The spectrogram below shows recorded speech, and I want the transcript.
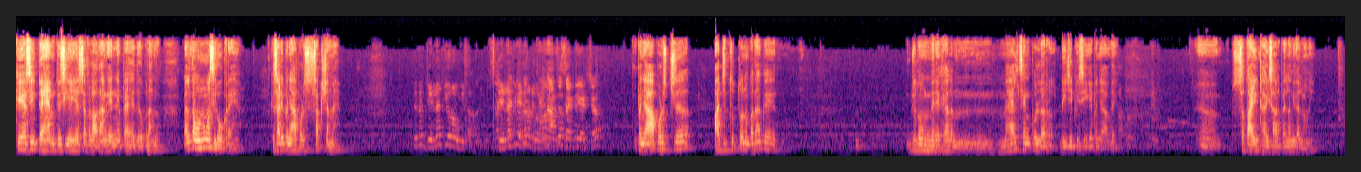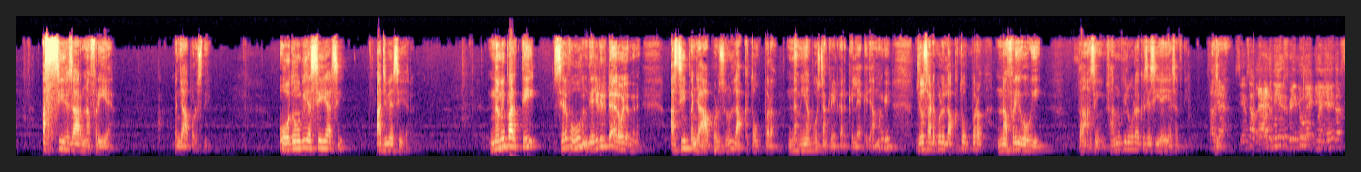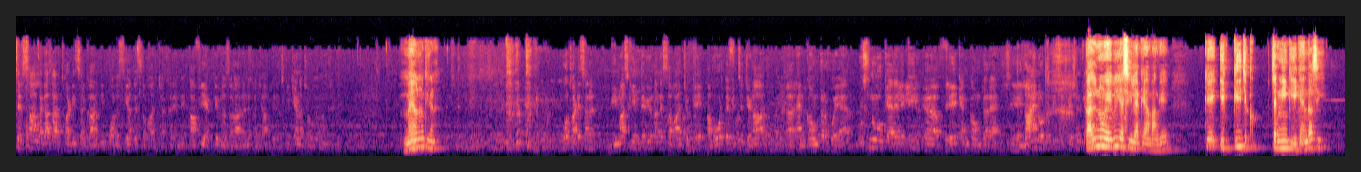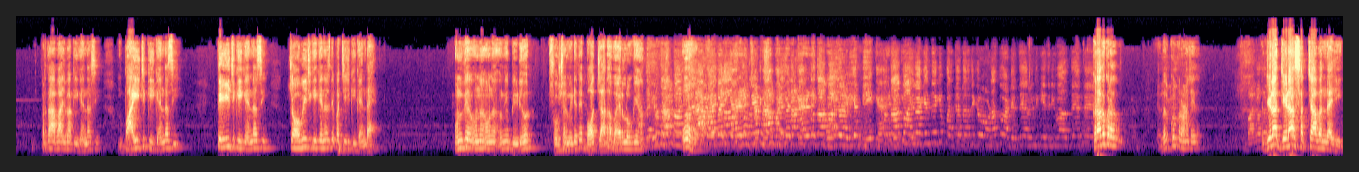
ਕਿ ਅਸੀਂ ਡੈਮ ਤੇ ਸੀਆਈਐਸਐਫ ਲਾ ਦਾਂਗੇ ਇੰਨੇ ਪੈਸੇ ਦਿਓ ਪਲੰਗ ਪਹਿਲਾਂ ਤਾਂ ਉਹਨੂੰ ਅਸੀਂ ਰੋਕ ਰਹੇ ਹਾਂ ਕਿ ਸਾਡੀ ਪੰਜਾਬ ਪੁਲਿਸ ਸક્ષਮ ਹੈ। ਤੇ ਫਿਰ ਜੇਲ੍ਹਾਂ 'ਚ ਕਿਉਂ ਰਹੂਗੀ ਸਾਰਾ? ਜੇਲ੍ਹਾਂ 'ਚ ਵੀ ਹੈ ਨਾ ਤੁਹਾਡੇ ਕੋਲ ਆਨਸਰ ਸੈਕਟਰੀਏਟ ਚ। ਪੰਜਾਬ ਪੁਲਿਸ 'ਚ ਅੱਜ ਤੋਂ ਤੁਹਾਨੂੰ ਪਤਾ ਕਿ ਜਦੋਂ ਮੇਰੇ ਖਿਆਲ ਮਹਿਲ ਸਿੰਘ ਭੁੱਲਰ ਡੀਜੀਪੀ ਸੀਗੇ ਪੰਜਾਬ ਦੇ, ਅਹ 27 28 ਸਾਲ ਪਹਿਲਾਂ ਦੀ ਗੱਲ ਹੋਣੀ 80000 ਨਫਰੀ ਹੈ ਪੰਜਾਬ ਪੁਲਿਸ ਦੀ। ਉਦੋਂ ਵੀ 80000 ਸੀ, ਅੱਜ ਵੀ 80000 ਨਵੀਂ ਭਰਤੀ ਸਿਰਫ ਉਹ ਹੁੰਦੀ ਹੈ ਜਿਹੜੀ ਰਿਟਾਇਰ ਹੋ ਜਾਂਦੇ ਨੇ। ਅਸੀਂ ਪੰਜਾਬ ਪੁਲਿਸ ਨੂੰ ਲੱਖ ਤੋਂ ਉੱਪਰ ਨਵੀਆਂ ਪੋਸਟਾਂ ਕ੍ਰੀਏਟ ਕਰਕੇ ਲੈ ਕੇ ਜਾਵਾਂਗੇ। ਜਦੋਂ ਸਾਡੇ ਕੋਲ ਲੱਖ ਤੋਂ ਉੱਪਰ ਨਫਰੀ ਹੋਗੀ ਤਾਂ ਅਸੀਂ ਸਾਨੂੰ ਕੀ ਲੋੜ ਹੈ ਕਿਸੇ ਸੀਆਈਐਸਐਫ ਦੀ? ਅਸੀਂ ਸੀਐਮ ਸਾਹਿਬ ਲੈਂਡ ਰਣਜੀਤ ਪੂਲਿੰਗ ਬਿੱਟੂ ਨੂੰ ਲੈ ਕੇ ਮਨਜਿੰਦਰ ਸਿਰਸਾ ਲਗਾਤਾਰ ਤੁਹਾਡੀ ਸਰਕਾਰ ਦੀ ਪਾਲਿਸੀਆਂ ਤੇ ਸਵਾਲ ਚੱਕ ਰਹੇ ਨੇ ਕਾਫੀ ਐਕਟਿਵ ਨਜ਼ਰ ਆ ਰਹੇ ਨੇ ਪੰਜਾਬ ਦੇ ਵਿੱਚ। ਕੀ ਕਹਿਣਾ ਚਾਹੋਗੇ ਉਹਨਾਂ ਨੂੰ? ਮੈਂ ਉਹਨਾਂ ਨੂੰ ਕੀ ਕਹਿਣਾ? ਉਹ ਤੁਹਾਡੇ ਸਰ ਬੀਮਾ ਸਕੀਮ ਤੇ ਵੀ ਉਹਨਾਂ ਨੇ ਸਵਾਲ ਚੁੱਕੇ ਅਬੋਰ ਦੇ ਵਿੱਚ ਜਿਹੜਾ ਐਨਕਾਊਂਟਰ ਹੋਇਆ ਹੈ, ਉਸ ਨੂੰ ਉਹ ਕਹਿ ਰਹੇ ਨੇ ਕਿ ਫੇਕ ਐਨਕਾਊਂਟਰ ਹੈ। Law and order the situation ਕੱਲ ਨੂੰ ਇਹ ਵੀ ਅਸੀਂ ਲੈ ਕੇ ਆਵਾਂਗੇ। ਕਿ 21 ਚ ਚੰਨੀ ਕੀ ਕਹਿੰਦਾ ਸੀ? ਪ੍ਰਤਾਪ ਬਾਜਵਾ ਕੀ ਕਹਿੰਦਾ ਸੀ? 22 ਚ ਕੀ ਕਹਿੰਦਾ ਸੀ? 23 ਚ ਕੀ ਕਹਿੰਦਾ ਸੀ? 24 ਚ ਕੀ ਕਹਿੰਦਾ ਸੀ ਤੇ 25 ਚ ਕੀ ਕਹਿੰਦਾ ਹੈ? ਉਹਨਾਂ ਦੇ ਉਹਨਾਂ ਉਹਨਾਂ- ਉਹਦੀਆਂ ਵੀਡੀਓ ਸੋਸ਼ਲ ਮੀਡੀਆ ਤੇ ਬਹੁਤ ਜ਼ਿਆਦਾ ਵਾਇਰਲ ਹੋ ਗਈਆਂ। ਉਹ ਕਰਾ ਦੋ ਕਰਾ ਦਿਓ। ਬਿਲਕੁਲ ਕਰਾਉਣਾ ਚਾਹੀਦਾ। ਜਿਹੜਾ ਜਿਹੜਾ ਸੱਚਾ ਬੰਦਾ ਹੈ ਜੀ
